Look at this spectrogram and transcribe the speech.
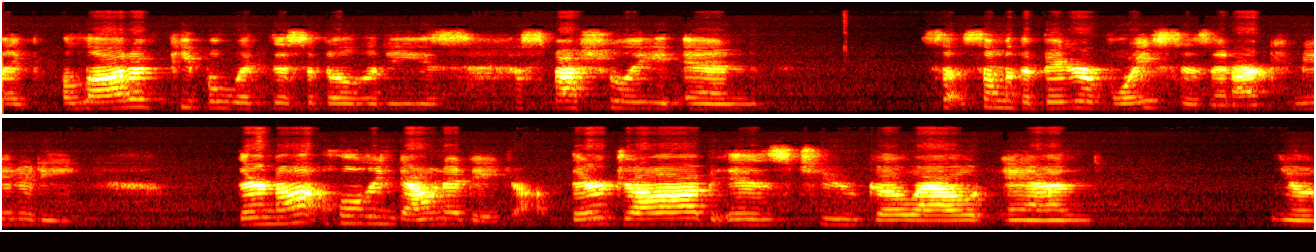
like a lot of people with disabilities especially in some of the bigger voices in our community they're not holding down a day job their job is to go out and you know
